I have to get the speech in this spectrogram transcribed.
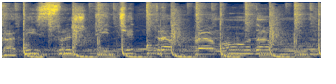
ప్రతి సృష్టి చిత్రం ప్రమోదం.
